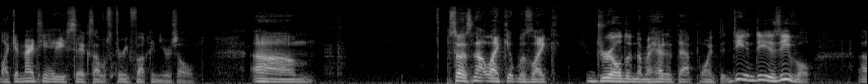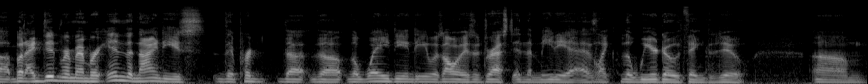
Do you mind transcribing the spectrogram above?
like in 1986 i was three fucking years old um, so it's not like it was like drilled into my head at that point that D and D is evil. Uh, but I did remember in the '90s the the the the way D and D was always addressed in the media as like the weirdo thing to do, um,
